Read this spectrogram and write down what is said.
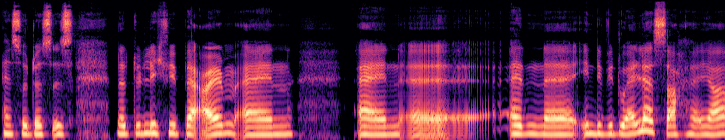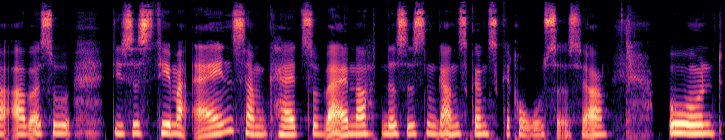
also das ist natürlich wie bei allem ein ein äh, eine individuelle Sache, ja, aber so dieses Thema Einsamkeit zu Weihnachten, das ist ein ganz, ganz großes, ja. Und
